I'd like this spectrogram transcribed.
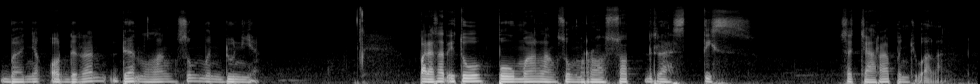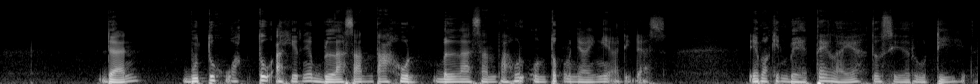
banyak orderan dan langsung mendunia. Pada saat itu Puma langsung merosot drastis secara penjualan. Dan butuh waktu akhirnya belasan tahun, belasan tahun untuk menyaingi Adidas. Ya makin bete lah ya tuh si Rudy gitu.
